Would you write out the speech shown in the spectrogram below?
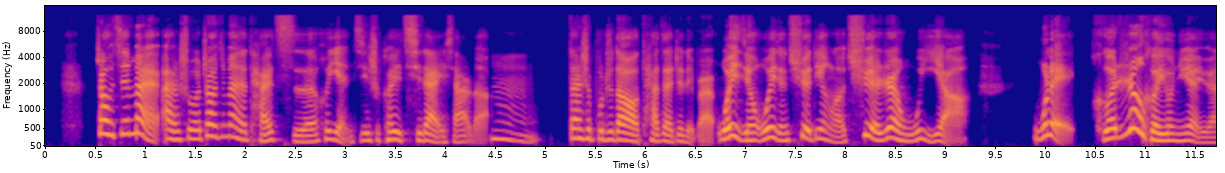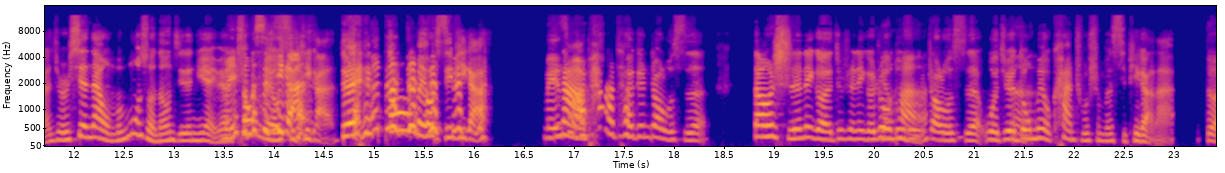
赵今麦，按说赵今麦的台词和演技是可以期待一下的，嗯，但是不知道他在这里边，我已经我已经确定了，确认无疑啊，吴磊和任何一个女演员，就是现在我们目所能及的女演员没什么都没有 CP 感，对，都没有 CP 感，没错，哪怕他跟赵露思。当时那个就是那个肉嘟嘟的赵露思，我觉得都嗯没有看出什么 CP 感来。对，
